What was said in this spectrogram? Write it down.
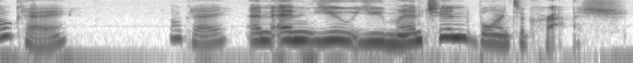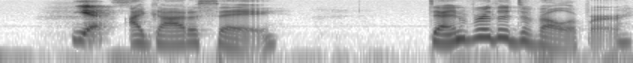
Okay. Okay. And and you you mentioned Born to Crash. yes I got to say Denver the developer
